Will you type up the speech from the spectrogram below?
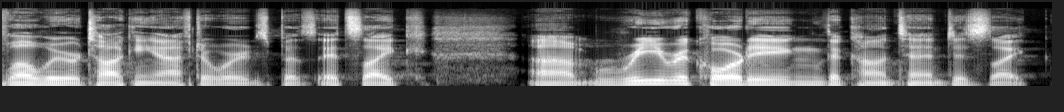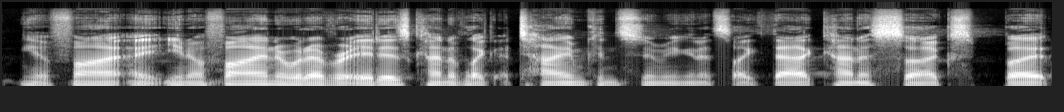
while we were talking afterwards, but it's like um, re-recording the content is like you know fine, eh, you know fine or whatever. It is kind of like a time consuming, and it's like that kind of sucks. But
